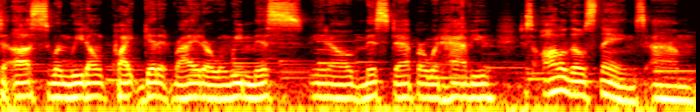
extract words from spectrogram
to us when we don't quite get it right or when we miss, you know, misstep or what have you. Just all of those things. Um,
